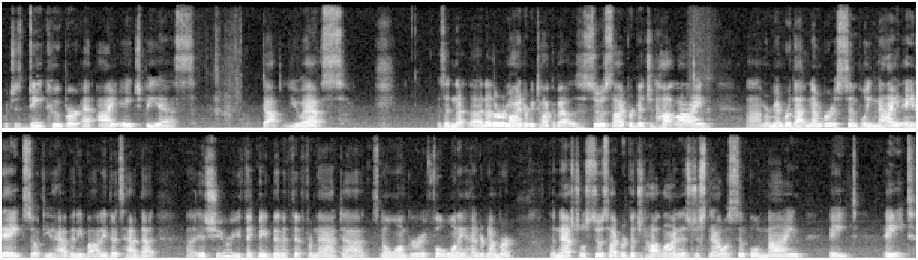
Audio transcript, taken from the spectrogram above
which is dcooper at ihbs.us. As an- another reminder, we talk about the suicide prevention hotline. Um, remember that number is simply 988. So if you have anybody that's had that uh, issue or you think may benefit from that, uh, it's no longer a full 1 800 number. The National Suicide Prevention Hotline is just now a simple 988. It's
